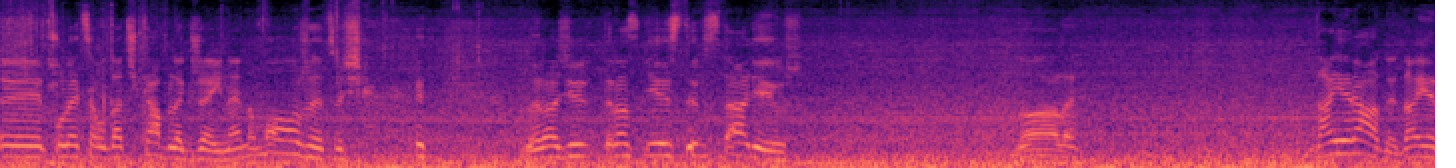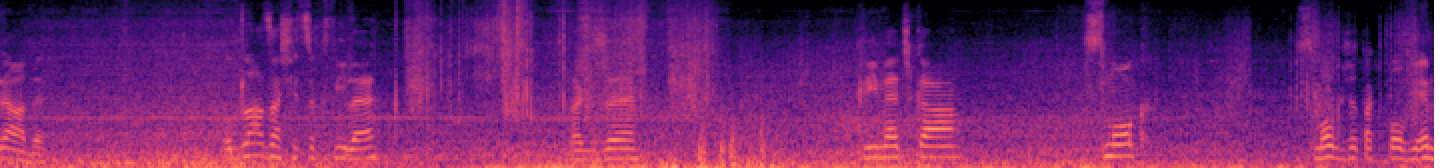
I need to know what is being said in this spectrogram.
y, polecał dać kable grzejne. No może coś. Na razie teraz nie jestem w stanie już. No ale daję radę, daję radę. Odladza się co chwilę. Także klimeczka, smog, smog, że tak powiem.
